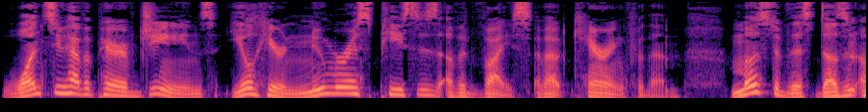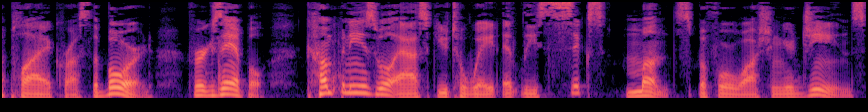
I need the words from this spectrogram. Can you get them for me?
Once you have a pair of jeans, you'll hear numerous pieces of advice about caring for them. Most of this doesn't apply across the board. For example, companies will ask you to wait at least six months before washing your jeans,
